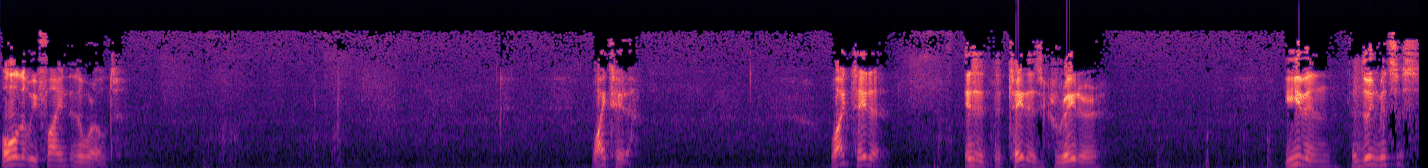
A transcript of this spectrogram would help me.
all that we find in the world. Why Teda? Why Teda? Is it that Teda is greater even than doing mitzvahs?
